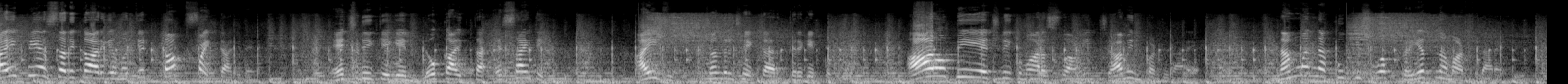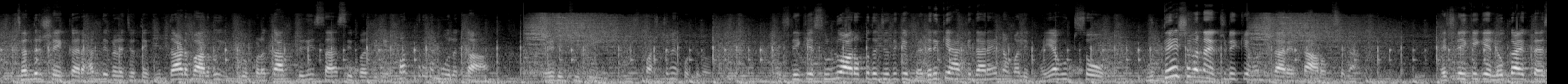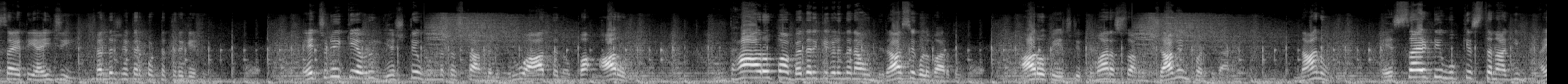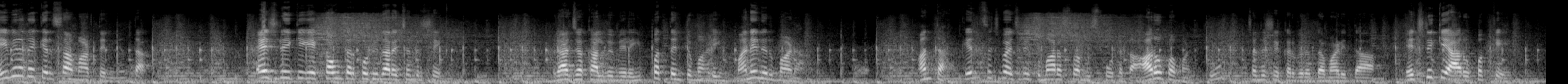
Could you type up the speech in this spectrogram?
IPS ಅಧಿಕಾರಿಯ ಮಧ್ಯೆ top fight ಆಗಿದೆ. ಎಚ್ಡಿಕೆಗೆ ಲೋಕಾಯುಕ್ತ ಎಸ್ಐಟಿ ಐಜಿ ಚಂದ್ರಶೇಖರ್ ತಿರುಗೇಟ್ಕೊಟ್ಟಿದ್ದಾರೆ ಆರೋಪಿ ಎಚ್ ಡಿ ಕುಮಾರಸ್ವಾಮಿ ಜಾಮೀನು ಪಡೆದಿದ್ದಾರೆ. ನಮ್ಮನ್ನ ಕುಗ್ಗಿಸುವ ಪ್ರಯತ್ನ ಮಾಡ್ತಿದ್ದಾರೆ. ಚಂದ್ರಶೇಖರ್ ಹಂದಿಗಳ ಜೊತೆ ಗುದ್ದಾಡಬಾರದು ಇಬ್ಬರು ಕೊಳಕಾಗ್ತೀರಿ ಸಹ ಸಿಬ್ಬಂದಿಗೆ ಪತ್ರದ ಮೂಲಕ ಎಡಿಜಿಪಿ ಸ್ಪಷ್ಟನೆ ಕೊಟ್ಟಿರೋದು. ಎಚ್ಡಿಕೆ ಸುಳ್ಳು ಆರೋಪದ ಜೊತೆಗೆ ಬೆದರಿಕೆ ಹಾಕಿದ್ದಾರೆ. ನಮ್ಮಲ್ಲಿ ಭಯ ಹುಟ್ಟಿಸೋ ಉದ್ದೇಶವನ್ನ ಕೆ ಹೊಂದಿದ್ದಾರೆ ಅಂತ ಆರೋಪಿಸಿದ್ದಾರೆ. ಎಚ್ಡಿಕೆಗೆ ಲೋಕಾಯುಕ್ತ ಎಸ್ಐಟಿ ಐಜಿ ಚಂದ್ರಶೇಖರ್ ಕೊಟ್ಟ ತಿರುಗೇಟು. ಎಚ್ಡಿಕೆ ಅವರು ಎಷ್ಟೇ ಉನ್ನತ ಸ್ಥಾನದಲ್ಲಿದ್ದರೂ ಆತನೊಬ್ಬ ಆರೋಪಿ. ಇಂತಹ ಆರೋಪ ಬೆದರಿಕೆಗಳಿಂದ ನಾವು ನಿರಾಸೆಗೊಳ್ಳಬಾರದು. ಆರೋಪಿ ಎಚ್ ಡಿ ಕುಮಾರಸ್ವಾಮಿ ಜಾಮೀನು ಪಡೆದಿದ್ದಾರೆ. ನಾನು ಎಸ್ಐಟಿ ಮುಖ್ಯಸ್ಥನಾಗಿ ಭಯವಿಲ್ಲದೆ ಕೆಲಸ ಮಾಡ್ತೇನೆ ಅಂತ ಎಚ್ಡಿಕೆಗೆ ಕೌಂಟರ್ ಕೊಟ್ಟಿದ್ದಾರೆ ಚಂದ್ರಶೇಖರ್. ರಾಜ ಕಾಲುವೆ ಮೇಲೆ ಇಪ್ಪತ್ತೆಂಟು ಮಹಡಿ ಮನೆ ನಿರ್ಮಾಣ. ಅಂತ ಕೇಂದ್ರ ಸಚಿವ ಎಚ್ ಡಿ ಕುಮಾರಸ್ವಾಮಿ ಸ್ಫೋಟಕ ಆರೋಪ ಮಾಡಿದ್ದು ಚಂದ್ರಶೇಖರ್ ವಿರುದ್ಧ ಮಾಡಿದ್ದ ಎಚ್ ಡಿಕೆ ಆರೋಪಕ್ಕೆ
